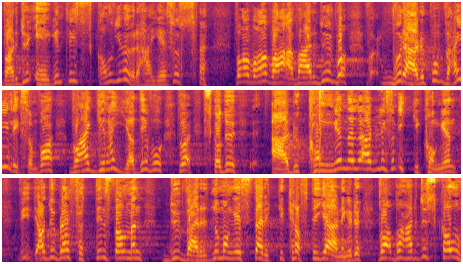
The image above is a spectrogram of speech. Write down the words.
Hva er det du egentlig skal gjøre her, Jesus? Hva, hva, hva, hva er du? hvor er du på vei, liksom? Hva, er greia di? skal du, er du kongen, eller er du liksom ikke kongen? Ja, Du ble født i en stall, men du verden hvor mange sterke, kraftige gjerninger du hva, er det du skal?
